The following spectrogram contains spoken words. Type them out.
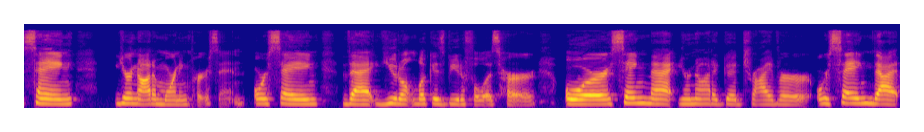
saying, you're not a morning person, or saying that you don't look as beautiful as her, or saying that you're not a good driver, or saying that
